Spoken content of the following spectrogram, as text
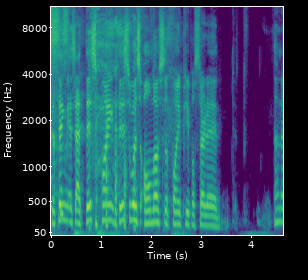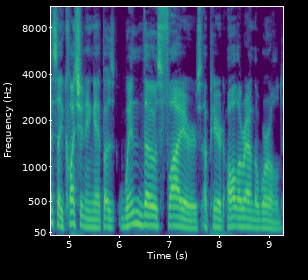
The thing is at this point this was almost the point people started not necessarily questioning it but when those flyers appeared all around the world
